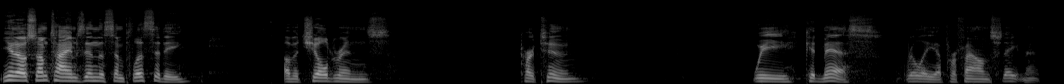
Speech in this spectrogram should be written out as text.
You know, sometimes in the simplicity of a children's cartoon, we could miss really a profound statement.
